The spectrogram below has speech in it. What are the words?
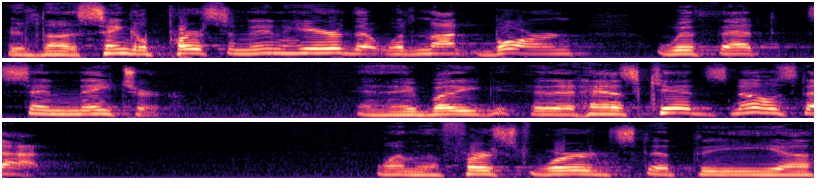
There's not a single person in here that was not born with that sin nature. And anybody that has kids knows that. One of the first words that the uh,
